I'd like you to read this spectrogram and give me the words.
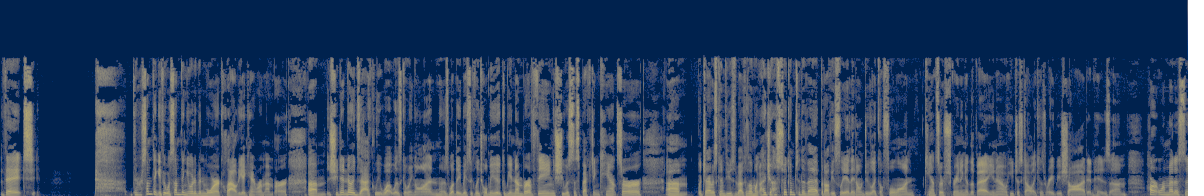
that there was something if it was something it would have been more cloudy i can't remember. Um, she didn't know exactly what was going on is what they basically told me. It could be a number of things. She was suspecting cancer um, which i was confused about because i'm like i just took him to the vet but obviously they don't do like a full-on cancer screening at the vet you know? He just got like his rabies shot and his um, heartworm medicine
